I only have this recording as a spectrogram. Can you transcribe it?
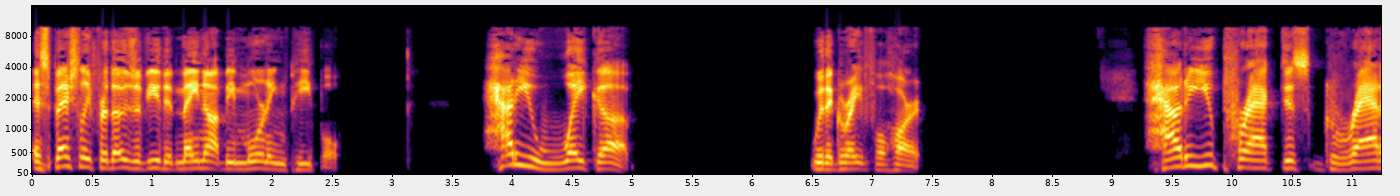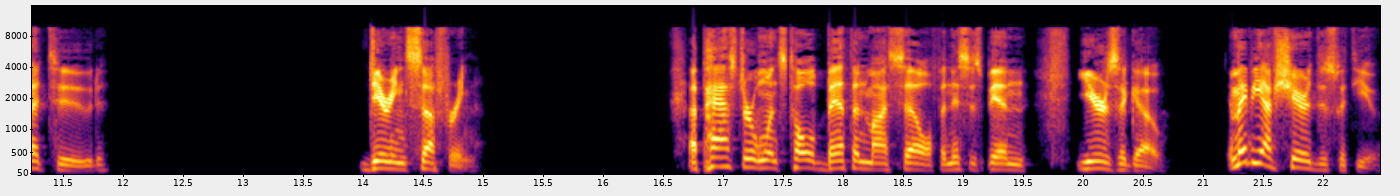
especially for those of you that may not be morning people? How do you wake up with a grateful heart? How do you practice gratitude during suffering. A pastor once told Beth and myself, and this has been years ago, and maybe I've shared this with you.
